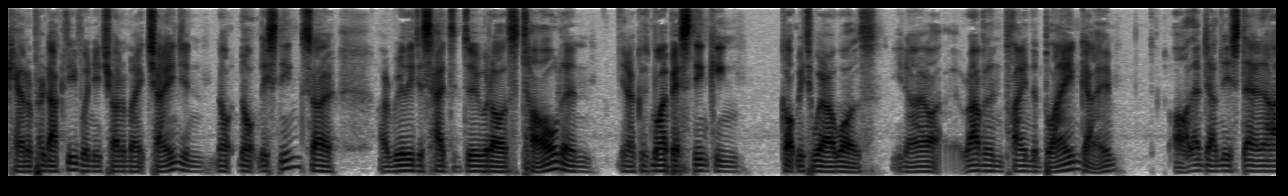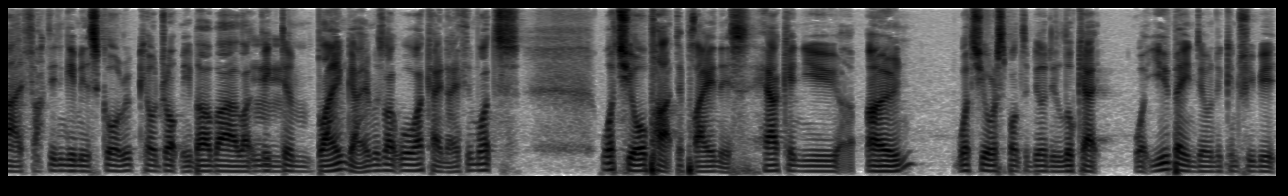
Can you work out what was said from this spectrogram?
counterproductive when you're trying to make change and not, not listening. So I really just had to do what I was told and, you know, because my best thinking got me to where I was. You know, rather than playing the blame game, oh, they've done this, that, and ah, fuck, didn't give me the score, Rip Curl dropped me, blah, blah, like mm. victim blame game. It was like, well, okay, Nathan, what's what's your part to play in this? How can you own? What's your responsibility look at what you've been doing to contribute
